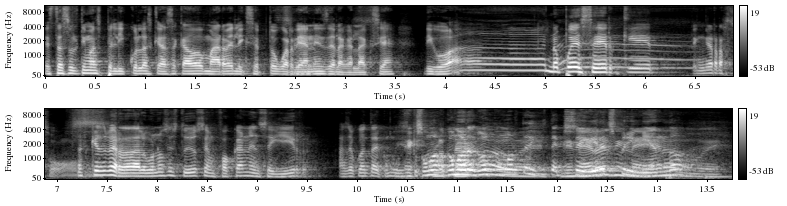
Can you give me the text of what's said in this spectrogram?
estas últimas películas que ha sacado Marvel, excepto Guardianes de la Galaxia, digo, ah, no puede ser que tenga razón. Es que es verdad, algunos estudios se enfocan en seguir, haz de cuenta, dijiste, como, Explotando, como- como- como te dijiste, Dinero seguir exprimiendo, dinero.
